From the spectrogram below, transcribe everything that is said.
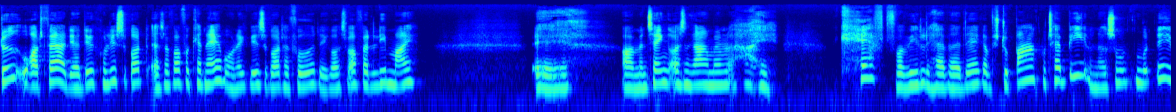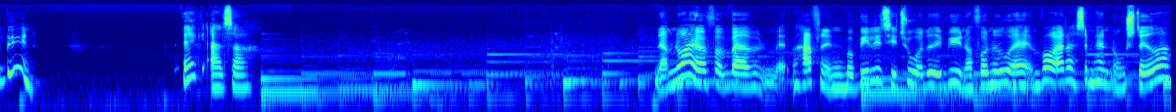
død uretfærdigt, og det kunne lige så godt, altså hvorfor kan naboen ikke lige så godt have fået det, ikke også? Hvorfor er det lige mig? Øh, og man tænker også en gang imellem, hej, kæft, hvor ville det have været lækker, hvis du bare kunne tage bilen og så ned i byen. Ikke? Altså... Jamen, nu har jeg jo været, haft en mobility-tur ned i byen og fundet ud af, hvor er der simpelthen nogle steder,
